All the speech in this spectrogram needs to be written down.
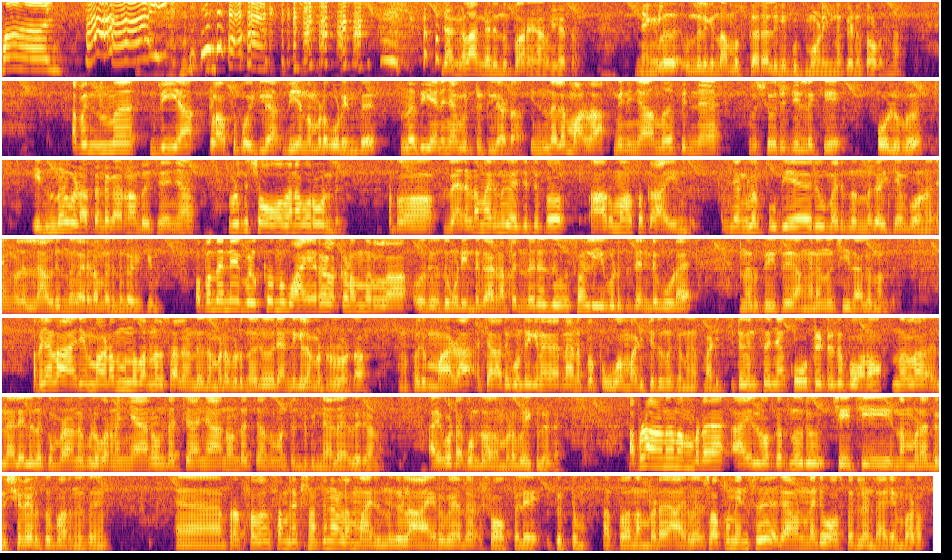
Hi. ഞങ്ങൾ അങ്ങനെയൊന്നും പറയാറില്ല കേട്ടോ. ഞങ്ങൾ ഒന്നില്ലെങ്കിൽ നമസ്കാരം അല്ലെങ്കിൽ ഗുഡ് മോർണിംഗ് എന്നൊക്കെയാണ് തുടങ്ങുക. അപ്പം ഇന്ന് ദിയ ക്ലാസ് പോയിട്ടില്ല. ദിയ നമ്മുടെ കൂടെ ഉണ്ട്. ഇന്ന് ദിയനെ ഞാൻ വിട്ടിട്ടില്ല കേട്ടോ. ഇന്നലെ മഴ മിനിഞ്ഞാന്ന് പിന്നെ തൃശ്ശൂർ ജില്ലയ്ക്ക് ഒഴിവ്. ഇന്ന് വിടാത്തതിന്റെ കാരണം എന്താ വെച്ച് കഴിഞ്ഞാൽ ഇവൾക്ക് ശോധന കുറവുണ്ട്. അപ്പോൾ വരണ മരുന്ന് കഴിച്ചിട്ട് ഇപ്പോൾ ആറു മാസമൊക്കെ ആയിട്ടുണ്ട് അപ്പം ഞങ്ങൾ പുതിയ ഒരു മരുന്ന് ഇന്ന് കഴിക്കാൻ പോവാണ്. ഞങ്ങൾ എല്ലാവരും ഇന്ന് വരണ മരുന്ന് കഴിക്കും. ഒപ്പം തന്നെ ഇവൾക്കൊന്ന് വയറിളക്കണം എന്നുള്ള ഒരു ഇതും കൂടി ഉണ്ട്. കാരണം അപ്പോൾ ഇന്നൊരു ദിവസം ലീവ് എടുത്തിട്ട് എന്റെ കൂടെ നിർത്തിയിട്ട് അങ്ങനെ ഒന്ന് ചെയ്താലൊന്നുണ്ട്. അപ്പോൾ ഞങ്ങൾ ആര്യമ്പാടം എന്ന് പറഞ്ഞൊരു സ്ഥലമുണ്ട്. നമ്മുടെ ഇവിടുന്ന് ഒരു രണ്ട് കിലോമീറ്റർ ഉള്ളൂട്ടോ അപ്പോൾ ഒരു മഴ ചാറിക്കൊണ്ടിരിക്കുന്ന കാരണമാണ് ഇപ്പോൾ പോകാൻ മടിച്ചിട്ട് നിൽക്കുന്നത് മടിച്ചിട്ട് മീൻസ് കഴിഞ്ഞാൽ കോട്ടിട്ടിട്ട് പോകണോ എന്നുള്ള നിലയിൽ നിൽക്കുമ്പോഴാണ് ഇപ്പോൾ പറഞ്ഞത് ഞാനും ഉണ്ടച്ചാ ഞാനും ഉണ്ടച്ചാ എന്ന് പറഞ്ഞിട്ട് പിന്നാലെ വരികയാണ്. ആയിക്കോട്ടെ കൊണ്ടുപോകാം നമ്മുടെ ബൈക്കിലല്ലേ അപ്പോഴാണ് നമ്മുടെ അയൽവക്കത്തുനിന്ന് ഒരു ചേച്ചി നമ്മുടെ ദൃശ്യയുടെ അടുത്ത് പറഞ്ഞത് പ്രസവ സംരക്ഷണത്തിനുള്ള മരുന്നുകൾ ആയുർവേദ ഷോപ്പിൽ കിട്ടും. അപ്പോൾ നമ്മുടെ ആയുർവേദ ഷോപ്പ് മീൻസ് ഗവൺമെന്റ് ഹോസ്പിറ്റലുണ്ട് ആര്യമ്പാടം.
